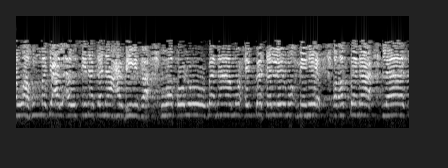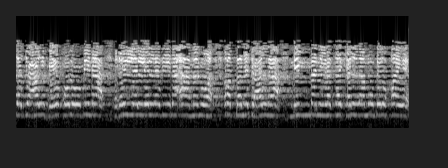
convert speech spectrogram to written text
اللهم اجعل ألسنتنا عفيفة وقلوبنا محبة للمؤمنين. ربنا لا تجعل في قلوبنا غلا للذين آمنوا. ربنا اجعلنا ممن يتكلم بالخير.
